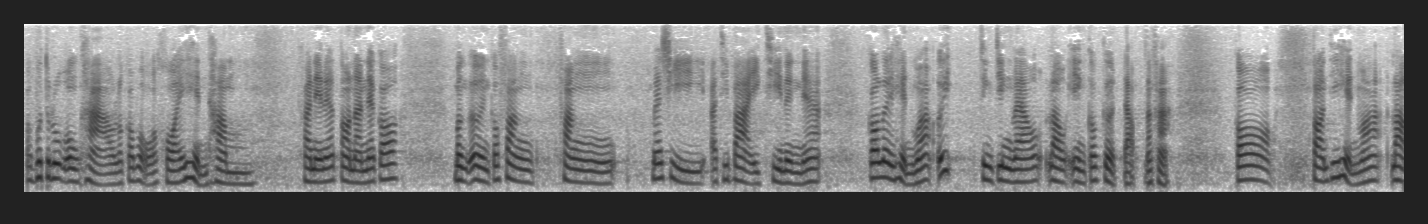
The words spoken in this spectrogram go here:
พระพุทธรูปองค์ขาว แล้วก็บอกว่าขอให้เห็นธรรมคราวนี้เนี่ยตอนนั้นเนี่ยก็บังเอิญก็ฟังฟังแม่ชีอธิบายอีกทีหนึ่งเนี่ยก็เลยเห็นว่า เอ้ยจริง ๆ แล้วเราเองก็เกิดดับนะคะก็ตอนที่เห็นว่าเรา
